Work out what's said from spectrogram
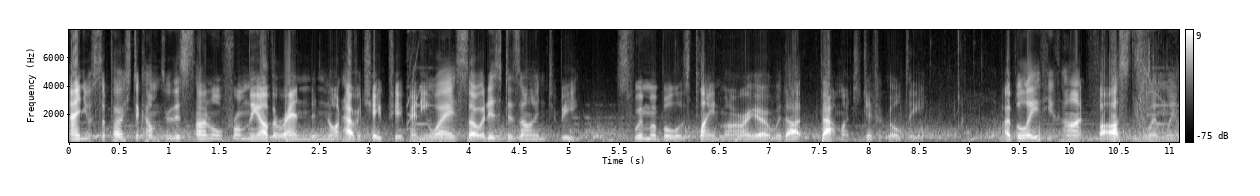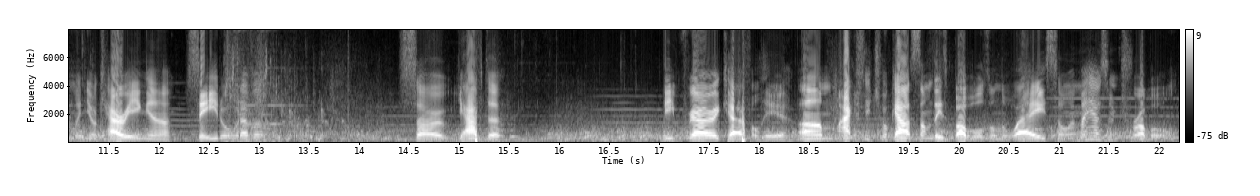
And you're supposed to come through this tunnel from the other end and not have a cheap Cheep anyway, so it is designed to be swimmable as plain Mario without that much difficulty. I believe you can't fast swim when, when you're carrying a seed or whatever. So you have to be very careful here. Um, I actually took out some of these bubbles on the way, so I may have some trouble.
